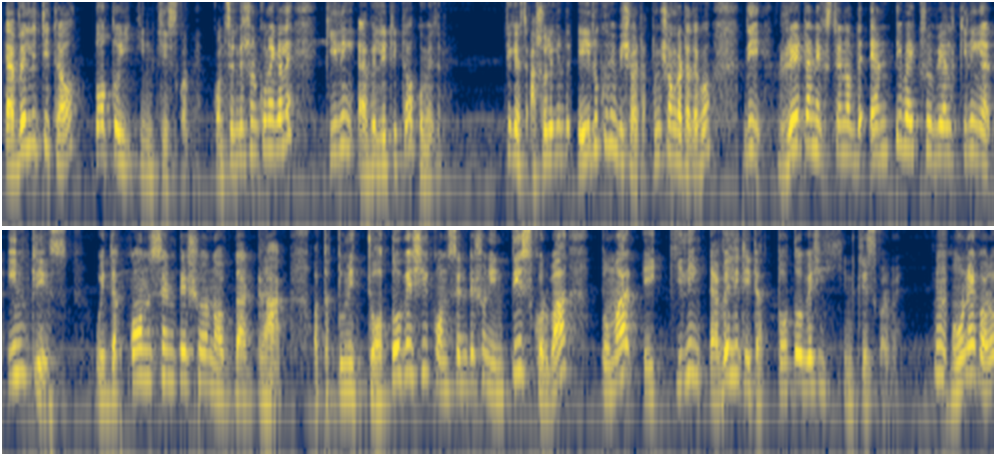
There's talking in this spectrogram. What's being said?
অ্যাবিলিটিটাও ততই ইনক্রিজ করবে। কনসেন্ট্রেশন কমে গেলে কিলিং অ্যাবিলিটিটাও কমে যাবে। ঠিক আছে? আসলে কিন্তু এইরকমই বিষয়টা। তুমি সংজ্ঞাটা দেখো। The rate and extent of the antimicrobial killing are increase with the concentration of the drug অর্থাৎ তুমি যত বেশি কনসেন্ট্রেশন ইনক্রিজ করবা, তোমার এই কিলিং অ্যাবিলিটিটা তত বেশি ইনক্রিজ করবে। মনে করো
